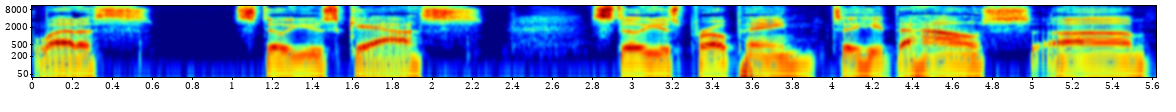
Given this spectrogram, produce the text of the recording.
lettuce, still use gas, still use propane to heat the house. Um,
